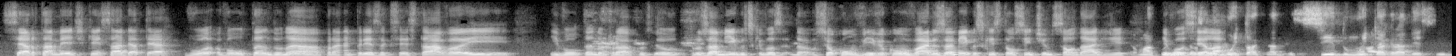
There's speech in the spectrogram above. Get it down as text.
Certamente. Quem sabe até voltando né, para a empresa que você estava e, e voltando para pro os amigos que você. O seu convívio com vários amigos que estão sentindo saudade de, é de você lá. Muito agradecido, muito agradecido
